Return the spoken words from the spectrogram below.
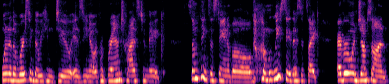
one of the worst things that we can do is, you know, if a brand tries to make something sustainable, when we see this, it's like everyone jumps on,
